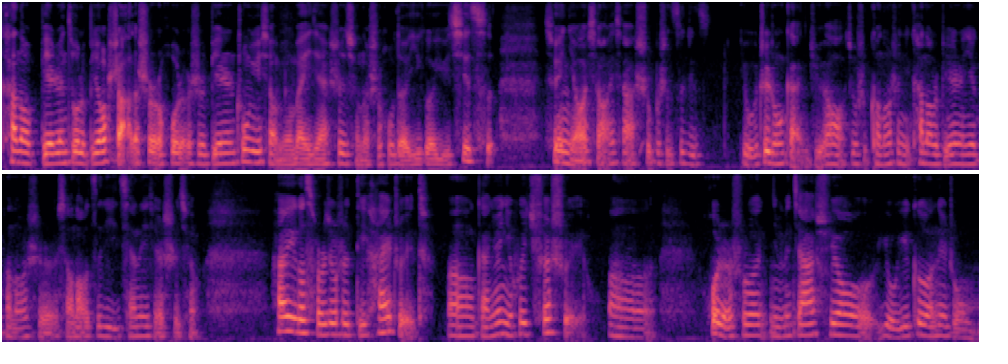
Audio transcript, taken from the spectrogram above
看到别人做了比较傻的事儿，或者是别人终于想明白一件事情的时候的一个语气词，所以你要想一下是不是自己。有这种感觉啊，就是可能是你看到了别人，也可能是想到了自己以前的一些事情。还有一个词儿就是 dehydrate，嗯，感觉你会缺水，嗯，或者说你们家需要有一个那种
